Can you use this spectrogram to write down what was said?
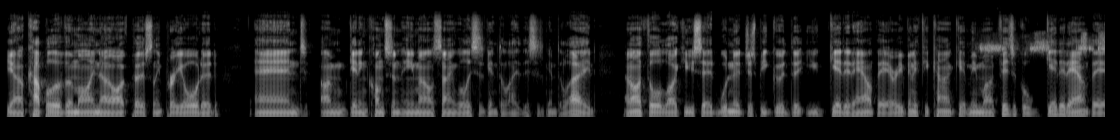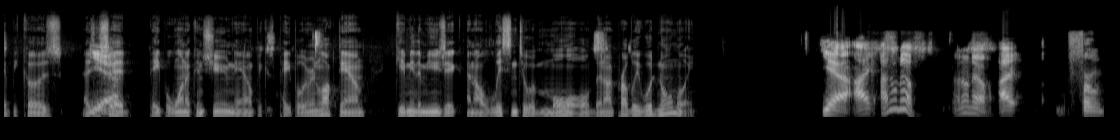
you know, a couple of them I know I've personally pre ordered. And I'm getting constant emails saying, well, this is getting delayed, this is getting delayed. And I thought, like you said, wouldn't it just be good that you get it out there, even if you can't get me my physical, get it out there because, as you said, people want to consume now because people are in lockdown. Give me the music, and I'll listen to it more than I probably would normally. Yeah, I I don't know. I don't know. I for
